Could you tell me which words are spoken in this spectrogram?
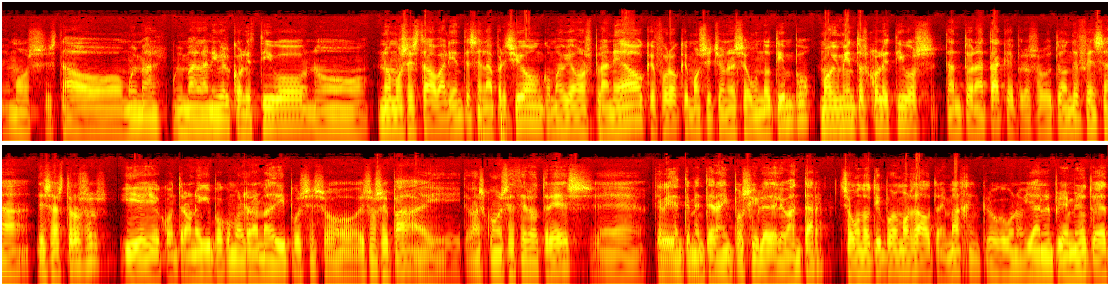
Hemos estado muy mal, muy mal a nivel colectivo, no, no hemos estado valientes en la presión como habíamos planeado, que fue lo que hemos hecho en el segundo tiempo. Movimientos colectivos tanto en ataque, pero sobre todo en defensa desastrosos y eh, contra un equipo como el Real Madrid, pues eso, eso se paga y te vas con ese 0-3 eh, que evidentemente era imposible de levantar. Segundo tiempo hemos dado otra imagen, creo que bueno, ya en el primer minuto ya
